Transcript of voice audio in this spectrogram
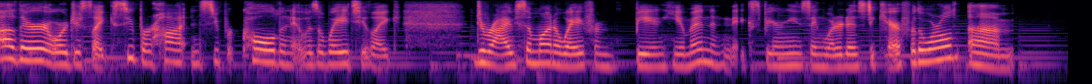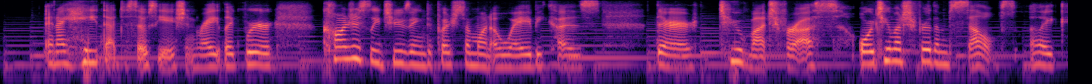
other or just like super hot and super cold. And it was a way to like derive someone away from being human and experiencing what it is to care for the world. Um, and I hate that dissociation, right? Like we're consciously choosing to push someone away because they're too much for us or too much for themselves. Like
